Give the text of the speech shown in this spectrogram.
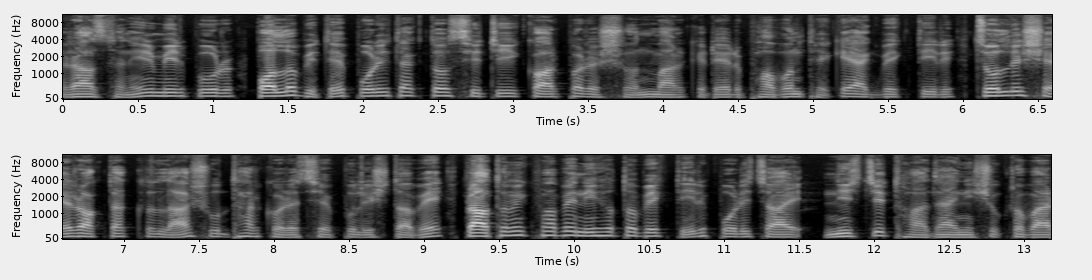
রাজধানীর মিরপুর পল্লবীতে পরিত্যক্ত সিটি কর্পোরেশন মার্কেটের ভবন থেকে এক ব্যক্তির চল্লিশে রক্তাক্ত লাশ উদ্ধার করেছে পুলিশ, তবে প্রাথমিকভাবে নিহত ব্যক্তির পরিচয় নিশ্চিত হওয়া যায়নি। শুক্রবার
